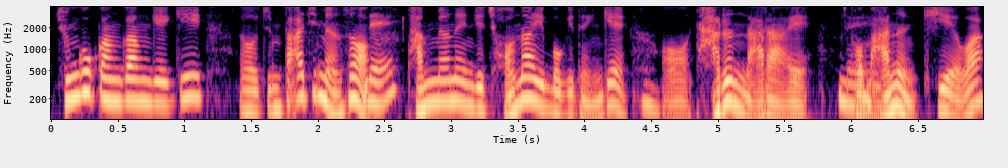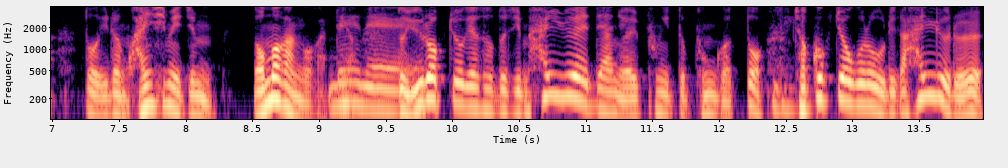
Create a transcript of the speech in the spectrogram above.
중국 관광객이 어, 좀 빠지면서 네. 반면에 이제 전화위복이 된게 음. 어, 다른 나라에 네. 더 많은 기회와 또 이런 관심이 좀 넘어간 것 같아요. 네네. 또 유럽 쪽에서도 지금 한류에 대한 열풍이 또 분 것도 네. 적극적으로 우리가 한류를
